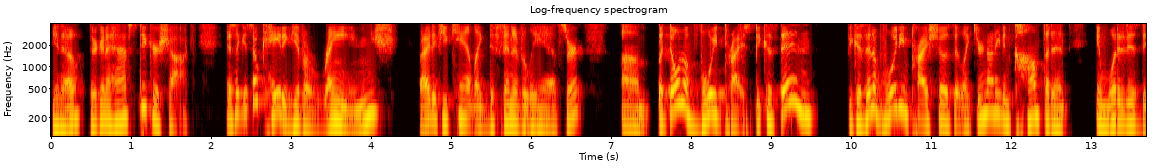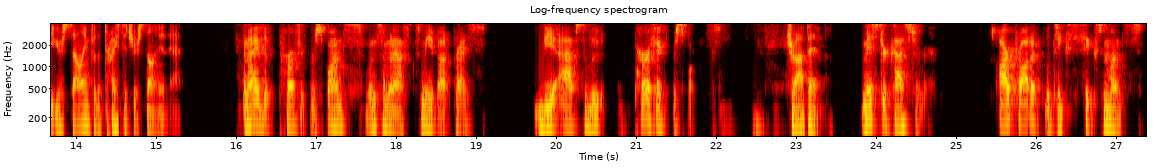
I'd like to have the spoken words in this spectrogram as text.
you know, they're going to have sticker shock. It's like, it's okay to give a range, right? If you can't like definitively answer, um, but don't avoid price because then, because then avoiding price shows that like you're not even confident in what it is that you're selling for the price that you're selling it at. And I have the perfect response when someone asks me about price. The absolute perfect response. Drop it. Mr. Customer, our product will take six months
